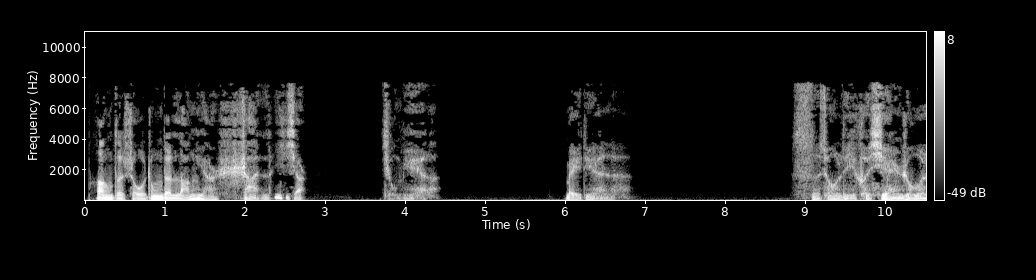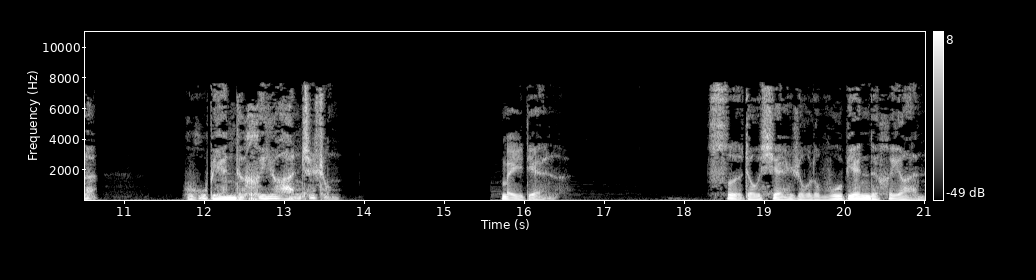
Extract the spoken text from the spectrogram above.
胖子手中的狼眼闪了一下，就灭了。没电了，四周立刻陷入了无边的黑暗之中。没电了，四周陷入了无边的黑暗，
